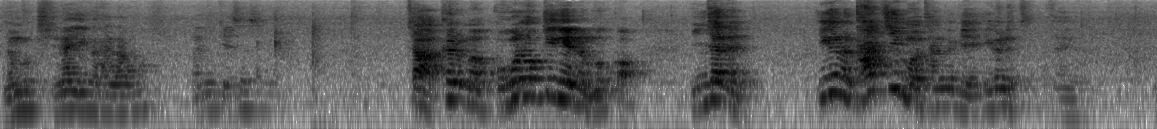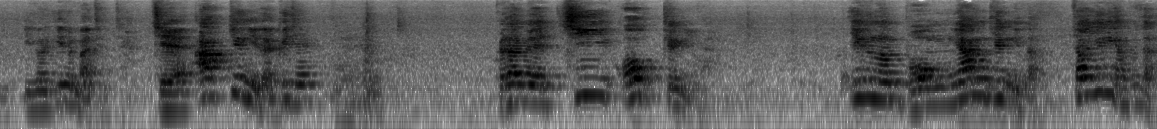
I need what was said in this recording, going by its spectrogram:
너무 기나 이거 하려고? 아니 괜찮습니다. 자 그러면 구원옥경에는 먹고 이제는 이거는 갖지 못한 거게 이거는 이건 이름 맞췄자. 제악경이다. 그제? 그 다음에 지옥경이다. 이거는 봉양경이다. 자 여기 해보자.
